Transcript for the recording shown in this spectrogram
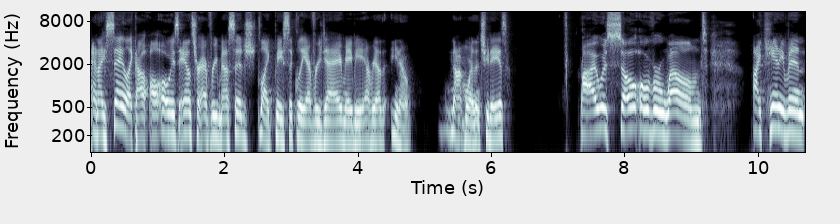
And I say, like, I'll, I'll always answer every message, like, basically every day, maybe every other, you know, not more than two days. I was so overwhelmed. I can't even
